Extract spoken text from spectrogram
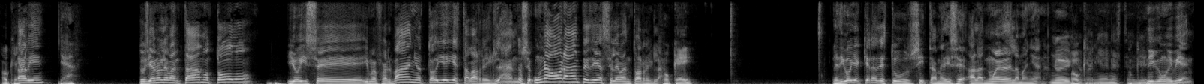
ok. está bien. Ya. Entonces ya nos levantamos todo. Yo hice, yo me fui al baño, todo, y ella estaba arreglándose. Una hora antes ella se levantó a arreglar. Ok. Le digo, oye, ¿qué hora es tu cita? Me dice, a las 9 de la mañana. Nueve de la mañana está bien. Digo, muy bien.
